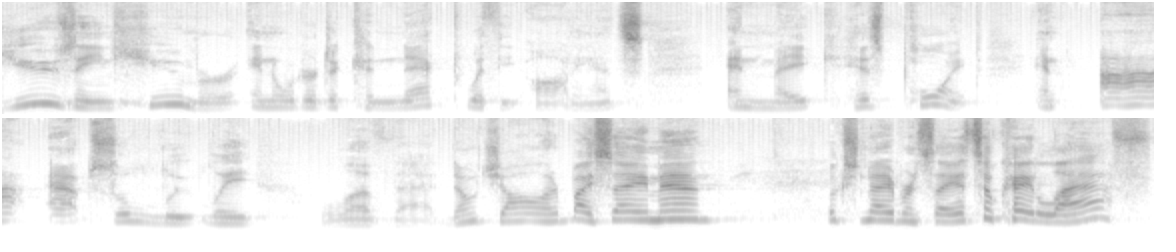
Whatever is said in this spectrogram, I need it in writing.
using humor in order to connect with the audience and make his point. And I absolutely love that. Don't y'all? Everybody say amen? Look at your neighbor and say, It's okay to laugh.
